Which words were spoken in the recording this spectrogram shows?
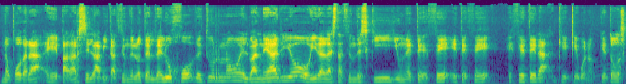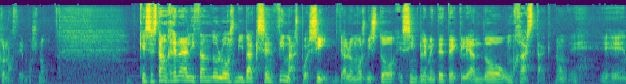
no podrá eh, pagarse la habitación del hotel de lujo de turno, el balneario o ir a la estación de esquí y un etc, etc, etcétera, que, bueno, que todos conocemos, ¿no? ¿Que se están generalizando los vivacs enzimas? Pues sí, ya lo hemos visto simplemente tecleando un hashtag, ¿no? Eh, eh,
